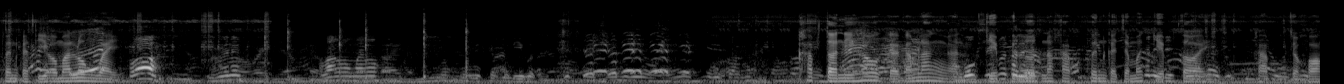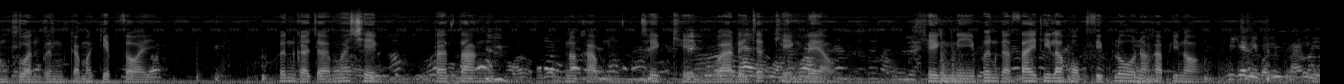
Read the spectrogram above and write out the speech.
เพิ่นกะตีเอามาลงไว้พ่ออีกหน่อยหนึงวางลงมาลงครับตอนนี้เฮากับกำลังอันเก็บขึ้นรถนะครับ เพิ่นก็จะมาเก็บซอยครับเจ้าของสวนเพิ่นก็มาเก็บซอย พิ่นก็จะมาเช็คตาตังนะครับ เช็คเข่งว่าได้จักเข่งแล้ว เข่งนี้เพิ่นก็ใส่ทีละ 60 โลนะครับ พี่น้องมีแค่นี้บ่ที่ร้วนี่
